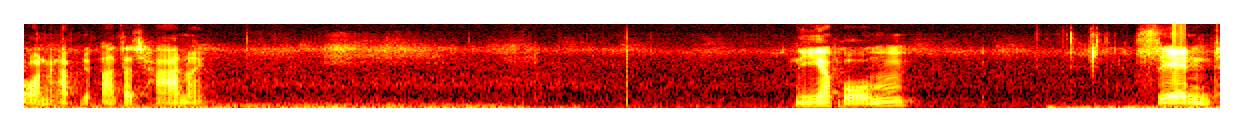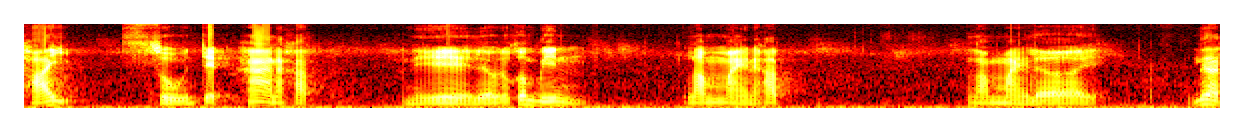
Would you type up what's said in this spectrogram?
ก่อนนะครับเดี๋ยวอาจจะช้าหน่อย นี่ครับผม เซนไทศูนย์เจ็ดห้านะครับ นี่เรือทุกเครื่องบินลำใหม่นะครับลำใหม่เลย เลือด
